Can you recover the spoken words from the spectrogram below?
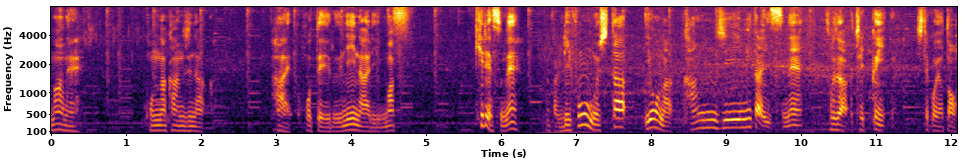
まあねこんな感じなはいホテルになります。綺麗ですね。なんかリフォームしたような感じみたいですね。それではチェックインしてこようと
